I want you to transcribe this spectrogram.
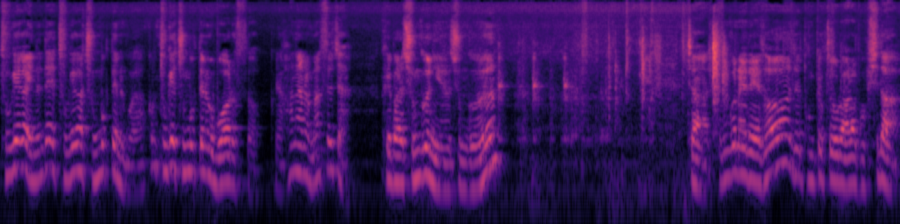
두 개가 있는데 두 개가 중복되는 거야. 그럼 두 개 중복되는 거 뭐하러 써? 그냥 하나를만 쓰자. 그게 바로 중근이에요. 중근. 자, 중근에 대해서 이제 본격적으로 알아봅시다.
